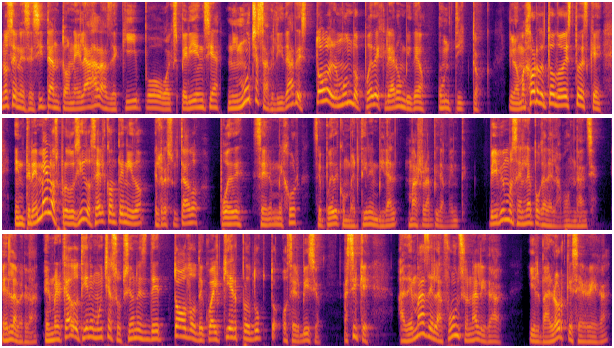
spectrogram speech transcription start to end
No se necesitan toneladas de equipo o experiencia ni muchas habilidades. Todo el mundo puede crear un video, un TikTok. Y lo mejor de todo esto es que entre menos producido sea el contenido, el resultado puede ser mejor, se puede convertir en viral más rápidamente. Vivimos en la época de la abundancia. Es la verdad. El mercado tiene muchas opciones de todo, de cualquier producto o servicio. Así que, además de la funcionalidad y el valor que se agrega,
